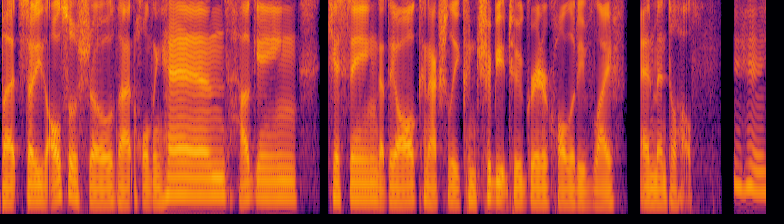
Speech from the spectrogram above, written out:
but studies also show that holding hands hugging kissing that they all can actually contribute to a greater quality of life and mental health Mm-hmm.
